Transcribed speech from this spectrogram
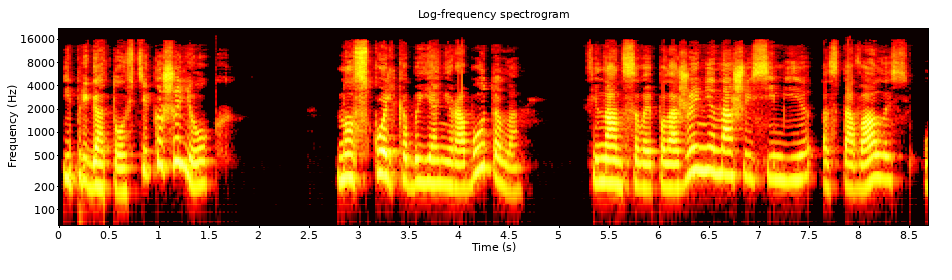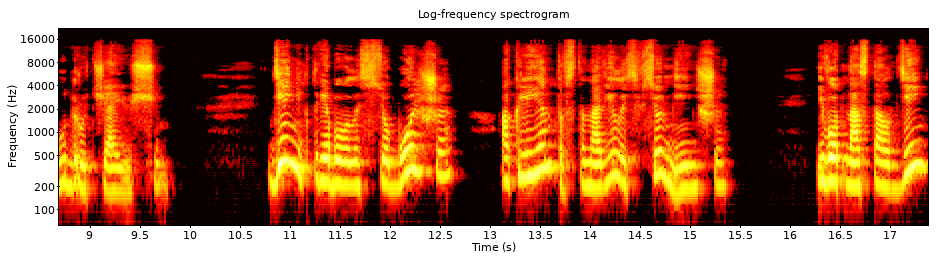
И приготовьте кошелек. Но сколько бы я ни работала, финансовое положение нашей семьи оставалось удручающим. Денег требовалось все больше, а клиентов становилось все меньше. И вот настал день,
